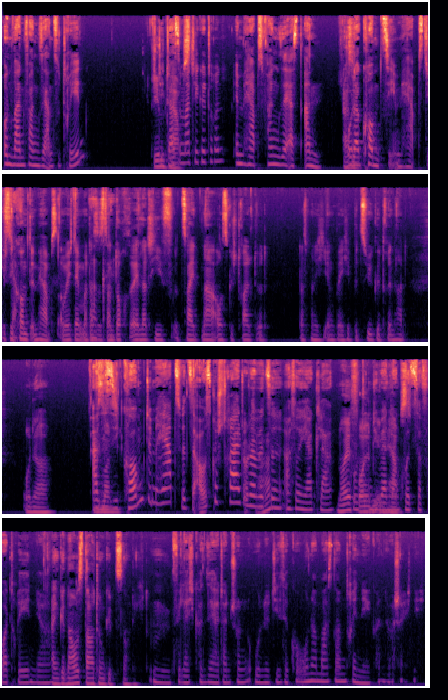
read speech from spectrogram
Und wann fangen sie an zu drehen? Im Steht das im. Artikel drin? Im Herbst fangen sie erst an. Also- Oder kommt sie im Herbst, Sie Staffel? kommt im Herbst, aber ich denke mal, dass es Okay. dann doch relativ zeitnah ausgestrahlt wird, dass man nicht irgendwelche Bezüge drin hat. Oder Also sie kommt im Herbst, wird sie ausgestrahlt oder wird Ja. sie? Achso, ja klar. Neue Gut, Folgen und die werden dann kurz davor drehen, ja. ein genaues Datum gibt's noch nicht. Hm, vielleicht können sie ja dann schon ohne diese Corona-Maßnahmen drehen. Nee, können sie wahrscheinlich nicht.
